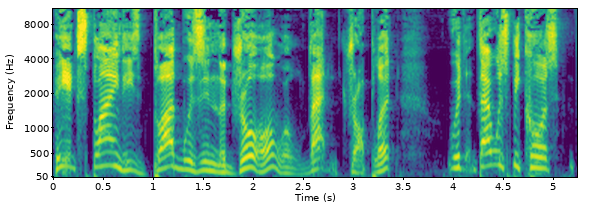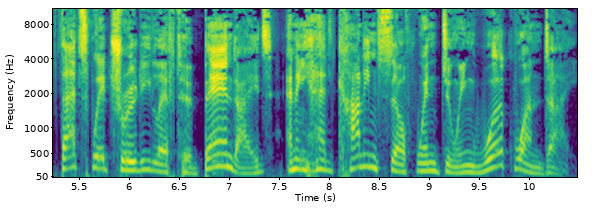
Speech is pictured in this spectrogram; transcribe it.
He explained his blood was in the drawer, well, that droplet. That was because that's where Trudy left her band aids and he had cut himself when doing work one day.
